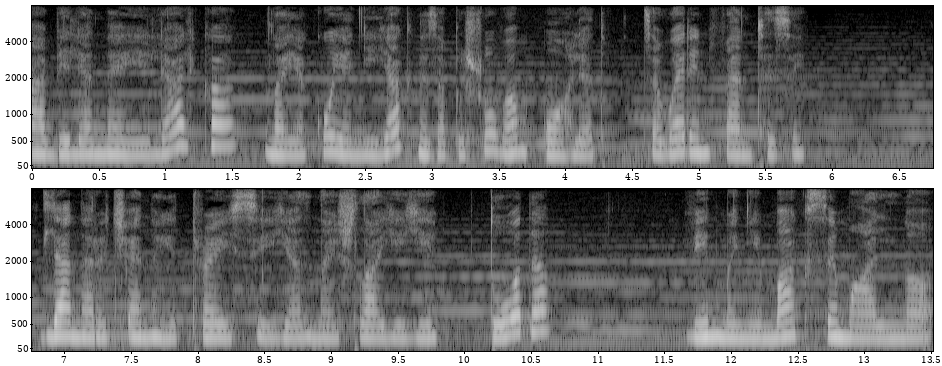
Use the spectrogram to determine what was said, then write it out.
А біля неї лялька, на яку я ніяк не запишу вам огляд. Це Wedding Fantasy. Для нареченої Трейсі я знайшла її Тода. Він мені максимально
